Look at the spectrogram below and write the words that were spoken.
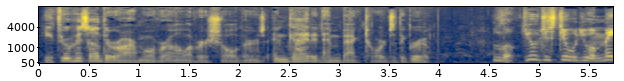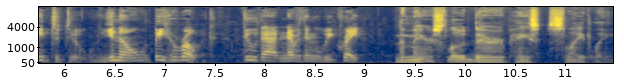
He threw his other arm over Oliver's shoulders and guided him back towards the group. Look, you just do what you were made to do. You know, be heroic. Do that and everything will be great. The mayor slowed their pace slightly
